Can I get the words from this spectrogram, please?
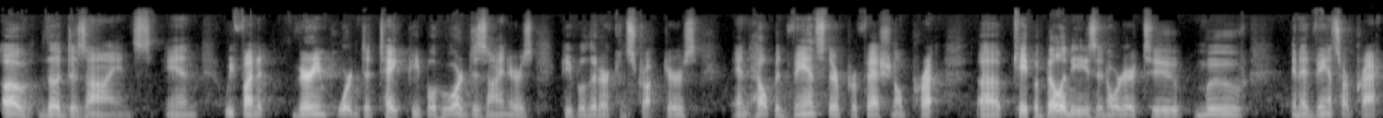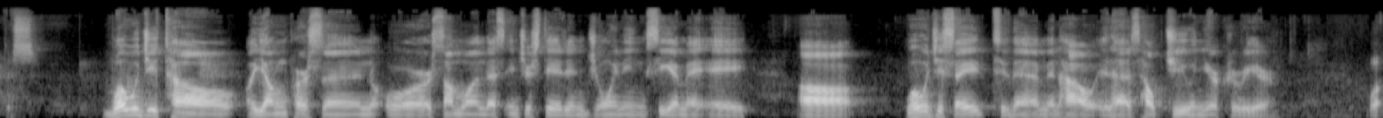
of the designs. And we find it very important to take people who are designers, people that are constructors, and help advance their professional uh, capabilities in order to move and advance our practice. What would you tell a young person or someone that's interested in joining CMAA uh, what would you say to them and how it has helped you in your career? Well,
